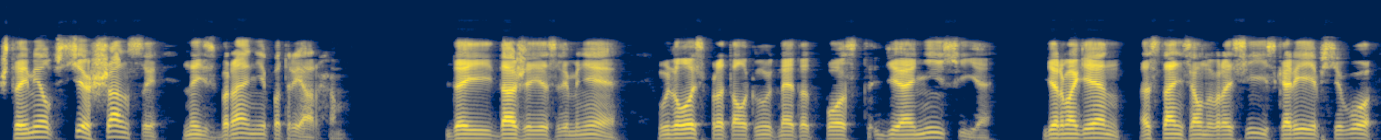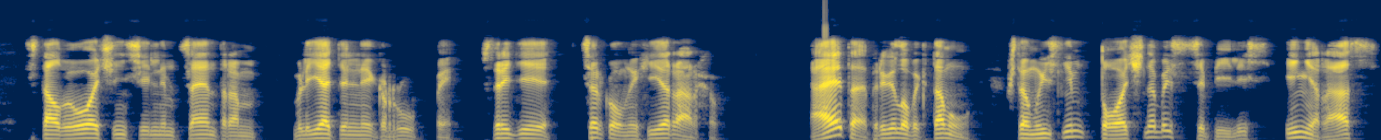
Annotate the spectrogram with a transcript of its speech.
что имел все шансы на избрание патриархом. Да и даже если мне удалось протолкнуть на этот пост Дионисия, Гермоген, останься он в России, скорее всего, стал бы очень сильным центром влиятельной группы среди церковных иерархов. А это привело бы к тому, что мы с ним точно бы сцепились, и не раз.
